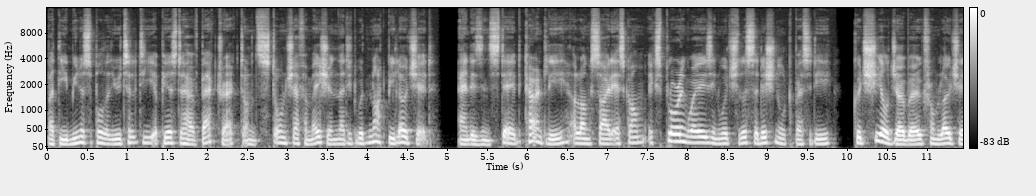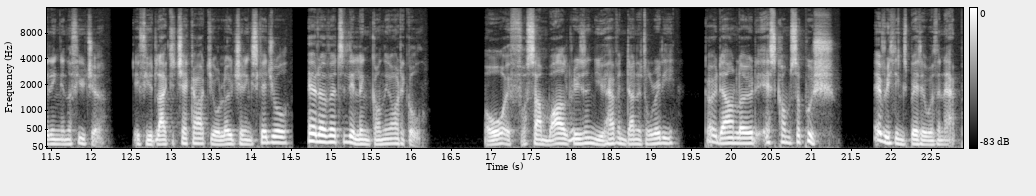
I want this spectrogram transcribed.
but the municipal utility appears to have backtracked on its staunch affirmation that it would not be load shed, and is instead currently, alongside Eskom, exploring ways in which this additional capacity could shield Joburg from load shedding in the future. If you'd like to check out your load shedding schedule, head over to the link on the article. Or if for some wild reason you haven't done it already, go download EskomSePush. Everything's better with an app.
